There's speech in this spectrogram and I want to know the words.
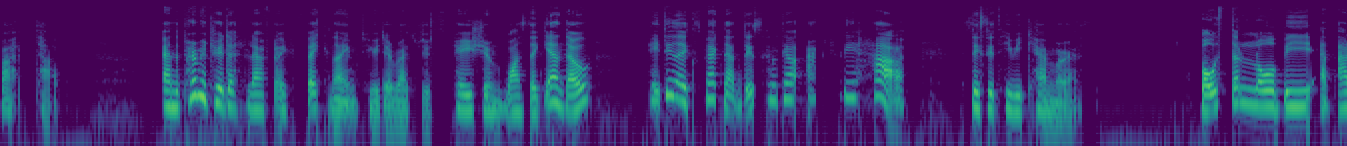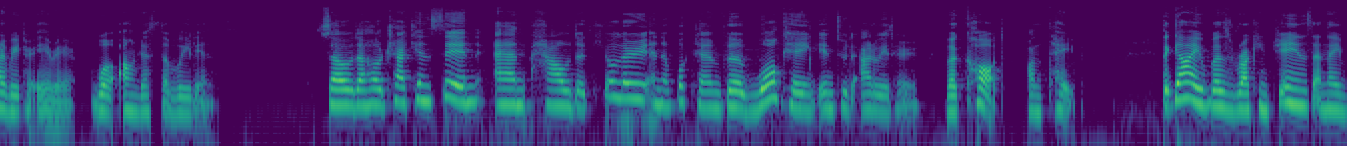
bathtub. And the perpetrator left a fake name to the registration once again, though he didn't expect that this hotel actually have CCTV cameras. Both the lobby and elevator area were under surveillance. So the whole check-in scene and how the killer and the victim were walking into the elevator were caught on tape. The guy was rocking jeans and a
